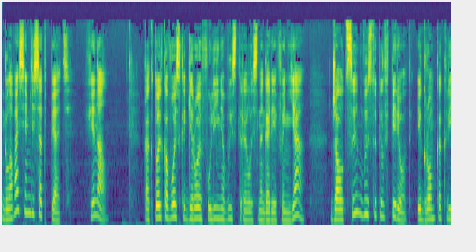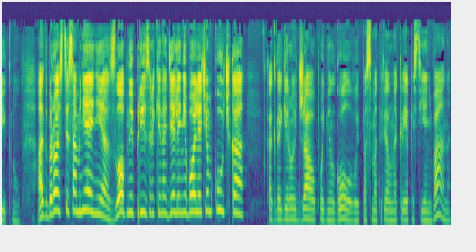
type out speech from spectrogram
Глава 75. Финал. Как только войско героев Фулиня выстроилось на горе Фэнья, Джао Цин выступил вперед и громко крикнул «Отбросьте сомнения! Злобные призраки на деле не более чем кучка!» Когда герой Джао поднял голову и посмотрел на крепость Яньвана,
